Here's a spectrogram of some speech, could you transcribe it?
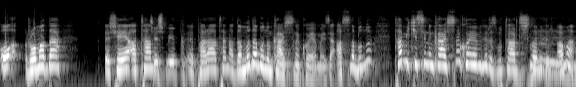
o Roma'da e, şeye atan Çeşmeyi e, para atan adamı da bunun karşısına koyamayız. Yani aslında bunu tam ikisinin karşısına koyabiliriz. Bu tartışılabilir. Hmm. Ama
